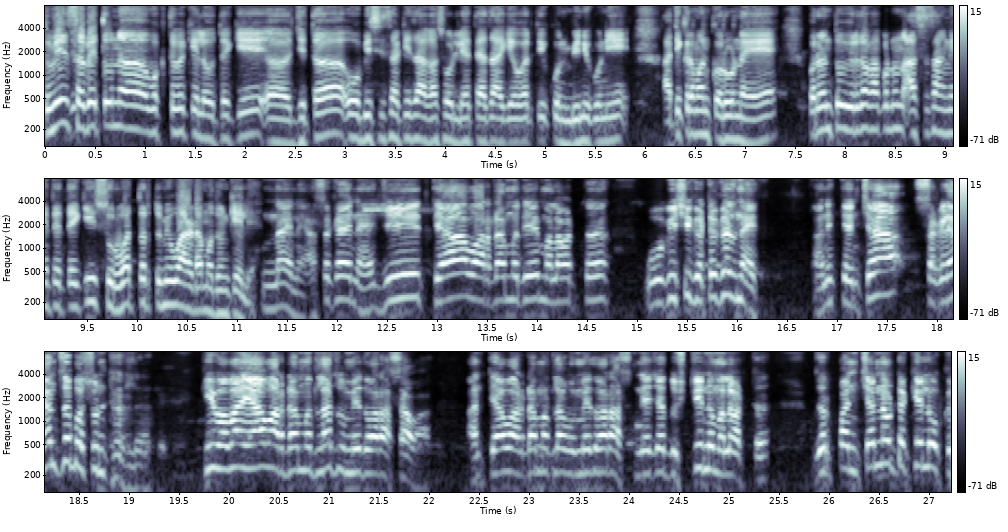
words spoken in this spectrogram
तुम्ही सभेतून अ, वक्तव्य केलं होतं की अ, जिथं ओबीसी साठी जागा सोडली आहे त्या जागेवरती कुणबीनी कुणी अतिक्रमण करू नये. परंतु विरोधकाकडून असं सांगण्यात येते की सुरुवात तर तुम्ही वार्डामधून केली आहे. नाही नाही असं काय नाही. जे त्या वार्डामध्ये मला वाटतं ओबीसी घटकच नाहीत. आणि त्यांच्या सगळ्यांचं बसून ठरलं की बाबा या वार्डामधलाच उमेदवार असावा. आणि त्या वार्डामधला उमेदवार असण्याच्या दृष्टीनं मला वाटतं जर पंच्याण्णव टक्के लोक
